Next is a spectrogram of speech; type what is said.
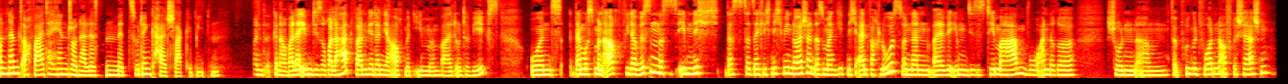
und nimmt auch weiterhin Journalisten mit zu den Kaltschlaggebieten. Und genau, weil er eben diese Rolle hat, waren wir dann ja auch mit ihm im Wald unterwegs. Und da muss man auch wieder wissen, dass es eben nicht, das ist tatsächlich nicht wie in Deutschland. Also man geht nicht einfach los, sondern weil wir eben dieses Thema haben, wo andere schon ähm, verprügelt wurden auf Recherchen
